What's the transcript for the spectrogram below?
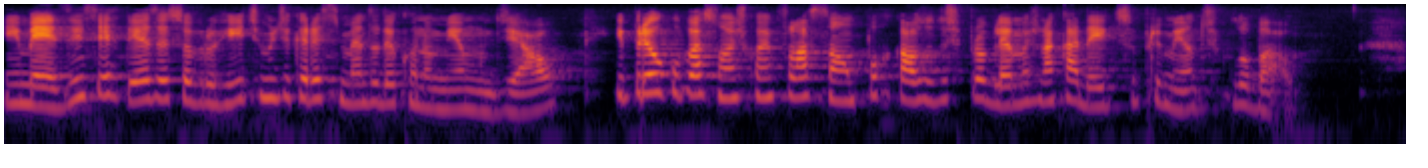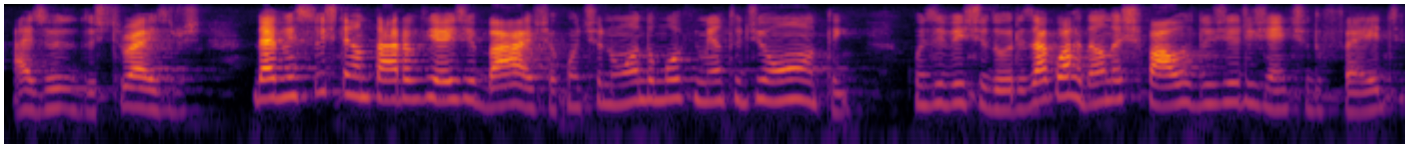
em meio às incertezas sobre o ritmo de crescimento da economia mundial e preocupações com a inflação por causa dos problemas na cadeia de suprimentos global. As ajudas dos Treasuries devem sustentar o viés de baixa, continuando o movimento de ontem, com os investidores aguardando as falas dos dirigentes do Fed,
